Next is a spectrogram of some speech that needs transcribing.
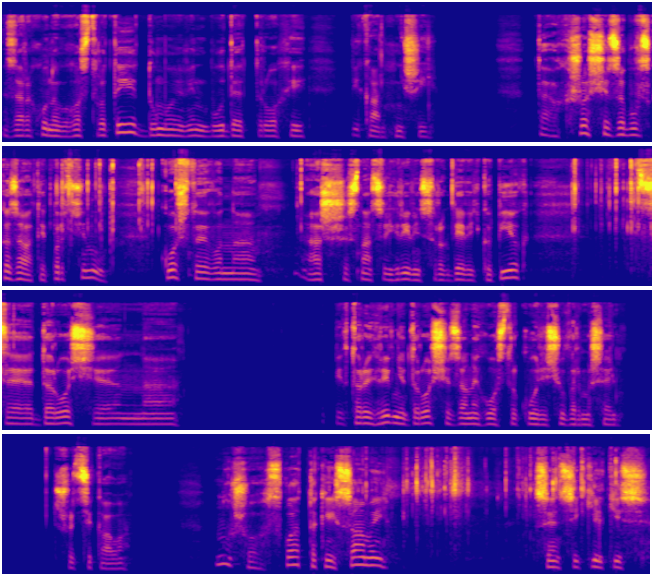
за рахунок гостроти, думаю, він буде трохи пікантніший. Так, що ще забув сказати? Про ціну. Коштує вона аж 16 гривень 49 копійок. Це дорожче на півтори гривні дорожче за негостру курячу вермишель. Що цікаво. Ну що, склад такий самий. Сенсі кількість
